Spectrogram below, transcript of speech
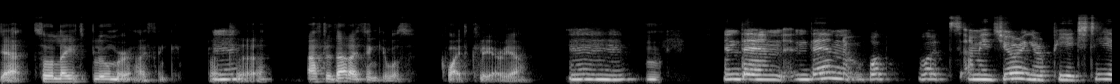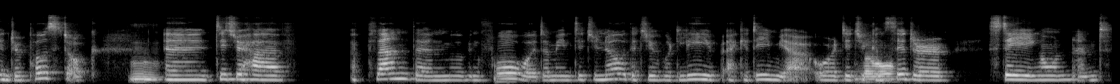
yeah, so a late bloomer, I think. But Mhm. uh, after that, I think it was quite clear. Yeah. Mm. Mm. And then, and then, what? What? I mean, during your PhD and your postdoc, Mm. uh, did you have a plan then moving forward? I mean, did you know that you would leave academia, or did you No. consider staying on and?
